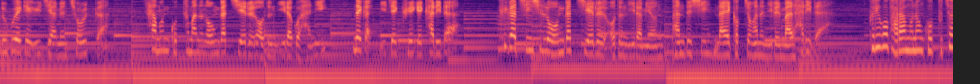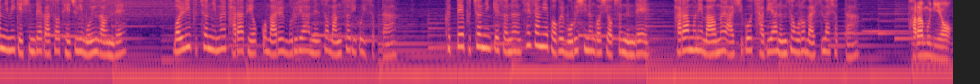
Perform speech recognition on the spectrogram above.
누구에게 의지하면 좋을까? 삼은 고탐하는 온갖 지혜를 얻은 이라고 하니 내가 이제 그에게 가리라. 그가 진실로 온갖 지혜를 얻은 이라면 반드시 나의 걱정하는 일을 말하리라. 그리고 바라문은 곧 부처님이 계신 데 가서 대중이 모인 가운데 멀리 부처님을 바라 배웠고 말을 물으려 하면서 망설이고 있었다. 그때 부처님께서는 세상의 법을 모르시는 것이 없었는데 바라문의 마음을 아시고 자비한 음성으로 말씀하셨다. 바라문이여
